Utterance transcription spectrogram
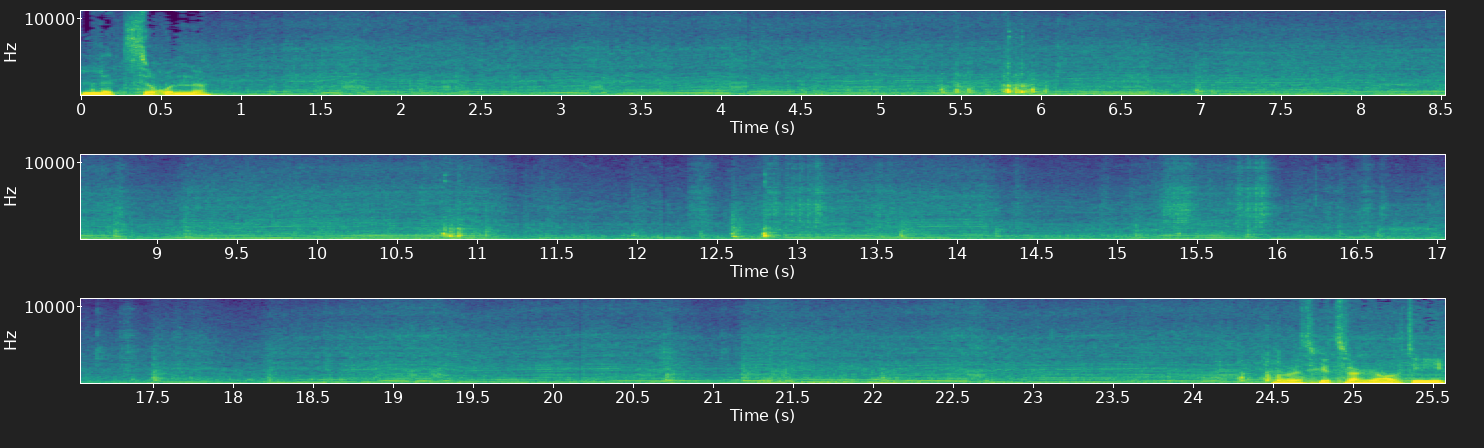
Letzte Runde. So, jetzt geht's langsam auf die.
